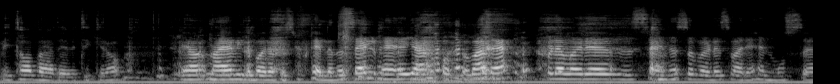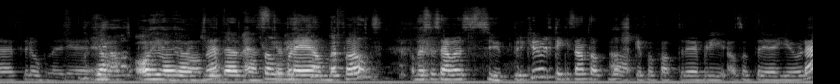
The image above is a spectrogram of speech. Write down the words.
Vi tar bara det vi tycker om. Ja, nei, jeg ville bare at du skulle fortelle det selv. Jeg har fått med meg det. For det var eh, senest så var det Sverre Henmos eh, Frogner eh, Ja, oi, ja, elsker som ble anbefalt. Og det syns jeg var superkult. ikke sant? At norske forfattere blir, altså at dere gjør det.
